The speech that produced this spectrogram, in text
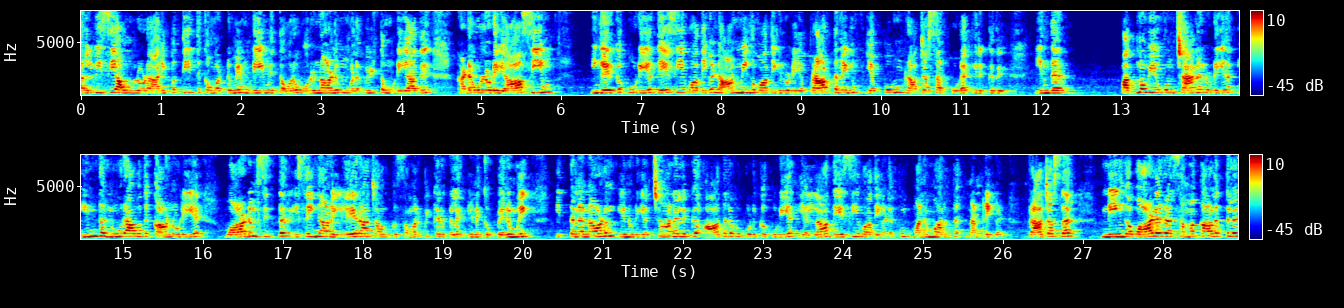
கல்வீசி அவங்களோட அரிப்பை தீர்த்துக்க மட்டுமே முடியுமே தவிர ஒரு நாளும் உங்களை வீழ்த்த முடியாது. கடவுளுடைய ஆசியும் இங்க இருக்கக்கூடிய தேசியவாதிகள் ஆன்மீகவாதிகளுடைய பிரார்த்தனையும் எப்பவும் ராஜா சார் கூட இருக்குது. இந்த பத்மவியூகம் சேனலுடைய இந்த நூறாவது காணொளியை வாழும் சித்தர் இசைஞான இளையராஜாவுக்கு சமர்ப்பிக்கிறதுல எனக்கு பெருமை. இத்தனை நாளும் என்னுடைய சேனலுக்கு ஆதரவு கொடுக்கக்கூடிய எல்லா தேசியவாதிகளுக்கும் மனமார்ந்த நன்றிகள். ராஜா சார் நீங்க வாழற சமகாலத்துல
